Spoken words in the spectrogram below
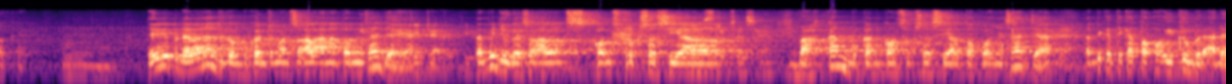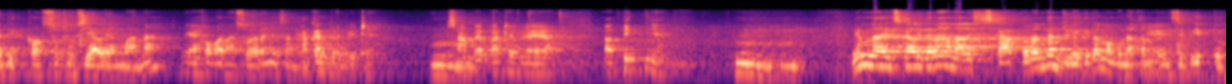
Oke. Hmm. Jadi di pedalangan juga bukan cuma soal anatomi saja ya, tidak tapi juga soal konstruk sosial, konstruk sosial bahkan bukan konstruk sosial tokohnya saja, tapi ketika tokoh itu berada di konstruk sosial yang mana, Ya. maka warna suaranya sangat akan berbeda Hmm. sampai pada wilayah uh, beatnya Hmm, hmm. Ini menarik sekali karena analisis keaktoran kan juga kita menggunakan Iya. prinsip itu.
